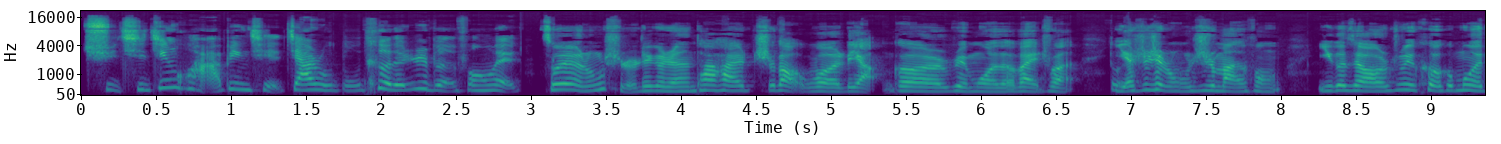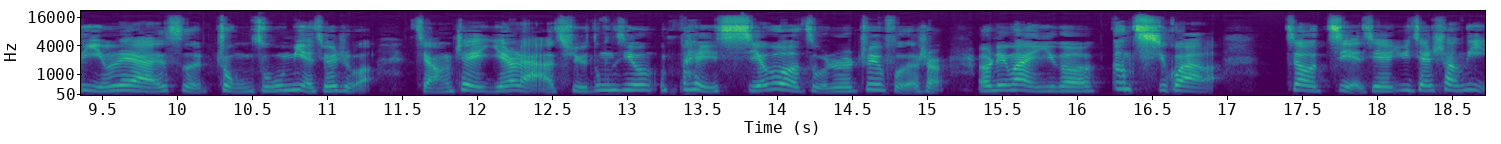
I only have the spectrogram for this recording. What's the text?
取其精华，并且加入独特的日本风味。佐野龙史这个人，他还指导过两个瑞墨的外传，也是这种日漫风。一个叫《瑞克和莫蒂 VS 种族灭绝者》，讲这爷儿俩去东京 被邪恶组织追捕的事儿；而另外一个更奇怪了，叫《姐姐遇见上帝》，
